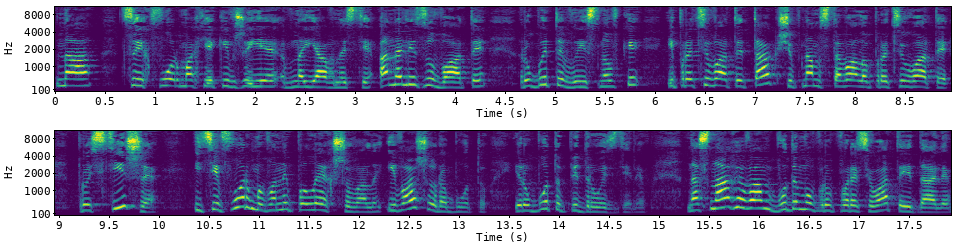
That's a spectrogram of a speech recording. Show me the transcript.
на цих формах, які вже є в наявності, аналізувати, робити висновки і працювати так, щоб нам ставало працювати простіше. І ці форми вони полегшували і вашу роботу, і роботу підрозділів. Наснаги вам будемо працювати і далі.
